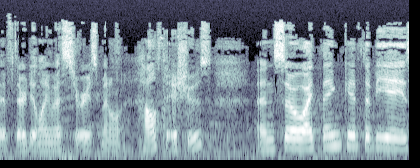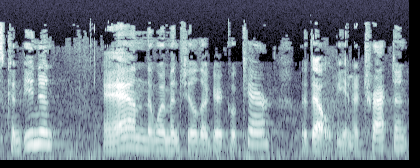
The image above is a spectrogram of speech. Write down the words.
if they're dealing with serious mental health issues. And so I think if the VA is convenient, and the women feel they get good care, that that will be an attractant.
